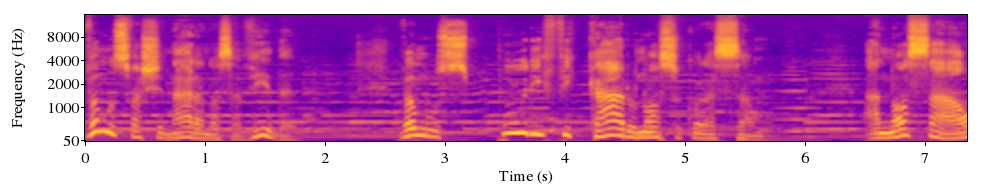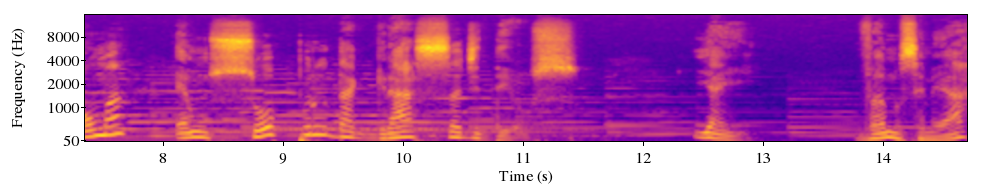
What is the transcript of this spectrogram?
Vamos faxinar a nossa vida? Vamos purificar o nosso coração a nossa alma é um sopro da graça de Deus. E aí, vamos semear?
